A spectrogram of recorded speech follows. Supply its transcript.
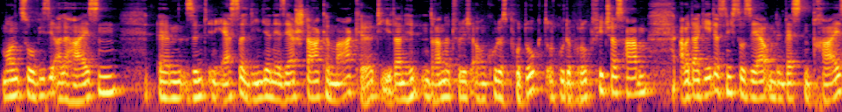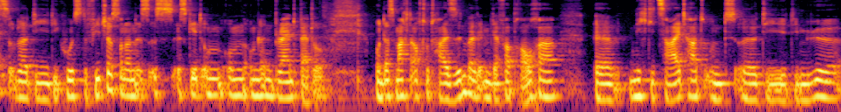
Monzo, wie sie alle heißen, ähm, sind in erster Linie eine sehr starke Marke, die dann hinten dran natürlich auch ein cooles Produkt und gute Produktfeatures haben. Aber da geht es nicht so sehr um den besten Preis oder die, die coolste Features, sondern es, ist, es geht um, um, um einen Brand Battle. Und das macht auch total Sinn, weil eben der Verbraucher äh, nicht die Zeit hat und äh, die, die Mühe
